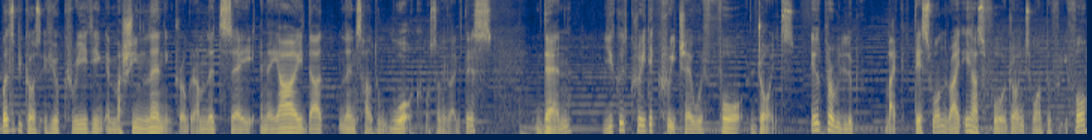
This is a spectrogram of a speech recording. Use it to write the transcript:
Well, it's because if you're creating a machine learning program, let's say an AI that learns how to walk or something like this, then you could create a creature with four joints. It would probably look like this one, right? It has four joints, one, two, three, four,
